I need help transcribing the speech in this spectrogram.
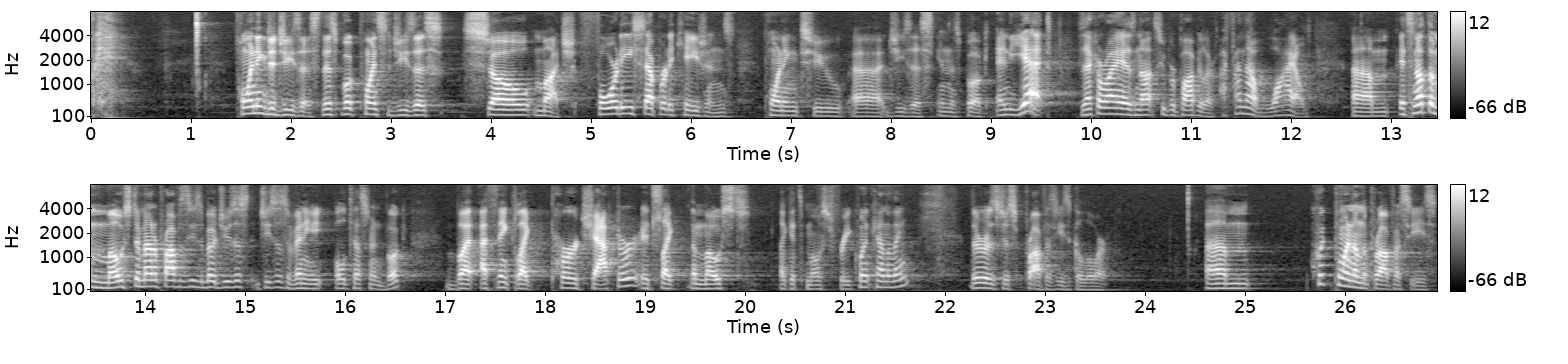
Okay. Pointing to Jesus. This book points to Jesus so much. 40 separate occasions pointing to uh, Jesus in this book. And yet, Zechariah is not super popular. I find that wild. Um, it's not the most amount of prophecies about Jesus, Jesus of any Old Testament book, but I think like per chapter, it's like the most, like it's most frequent kind of thing. There is just prophecies galore. Um, quick point on the prophecies.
